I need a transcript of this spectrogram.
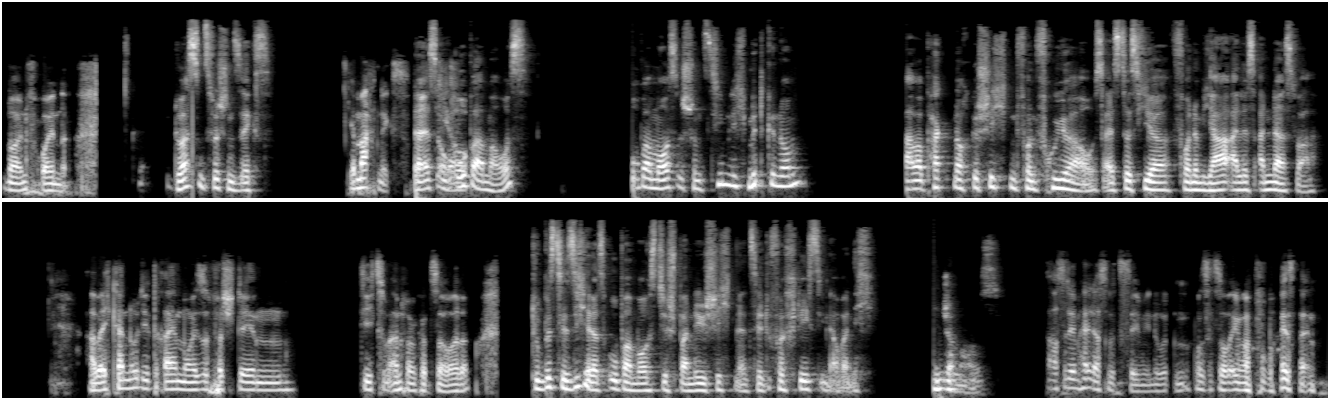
neuen Freunde. Du hast inzwischen sechs. Ihr macht nix. Da ist auch Ich Obermaus. Obermaus ist schon ziemlich mitgenommen, aber packt noch Geschichten von früher aus, als das hier vor einem Jahr alles anders war. Aber ich kann nur die drei Mäuse verstehen, die ich zum Anfang verzauberte. Du bist dir sicher, dass Obermaus dir spannende Geschichten erzählt, du verstehst ihn aber nicht. Ninja Maus. Außerdem hält das nur zehn Minuten. Muss jetzt auch irgendwann vorbei sein.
